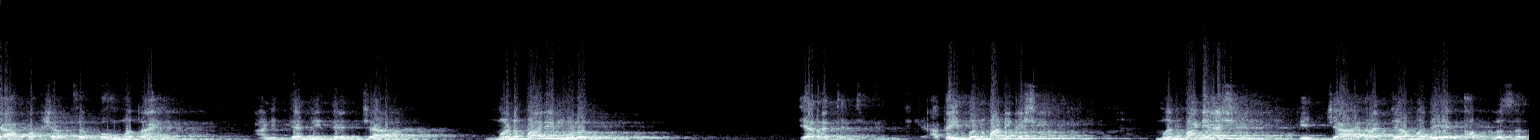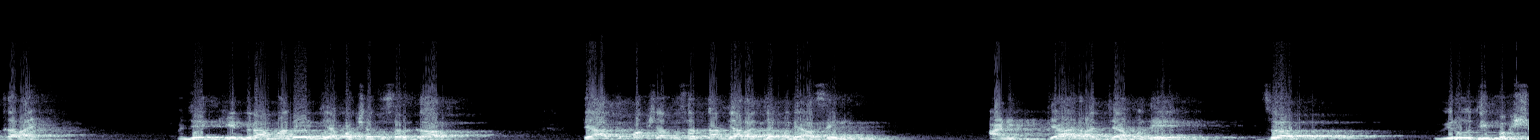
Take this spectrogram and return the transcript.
त्या पक्षांचं बहुमत आहे आणि त्यांनी त्यांच्या मनमानीमुळं या राज्यांची निर्मिती केली. आता ही मनमानी कशी? मनमानी अशी की ज्या राज्यामध्ये आपलं सरकार आहे म्हणजे केंद्रामध्ये ज्या पक्षाचं सरकार त्याच पक्षाचं सरकार ज्या राज्यामध्ये असेल आणि त्या राज्यामध्ये जर विरोधी पक्ष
